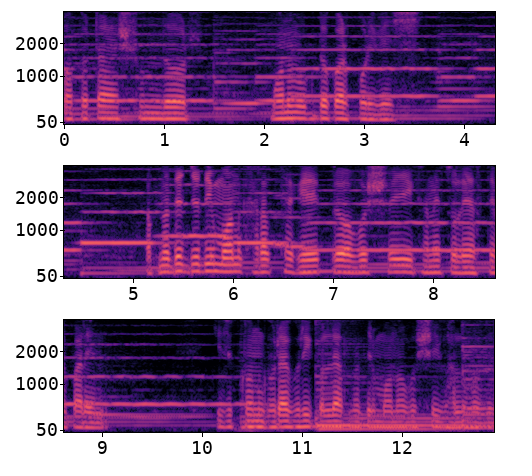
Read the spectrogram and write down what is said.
কতটা সুন্দর, মনোমুগ্ধকর পরিবেশ। আপনাদের যদি মন খারাপ থাকে, তো অবশ্যই এখানে চলে আসতে পারেন। কিছুক্ষণ ঘোরাঘুরি করলে আপনাদের মন অবশ্যই ভালো হবে।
